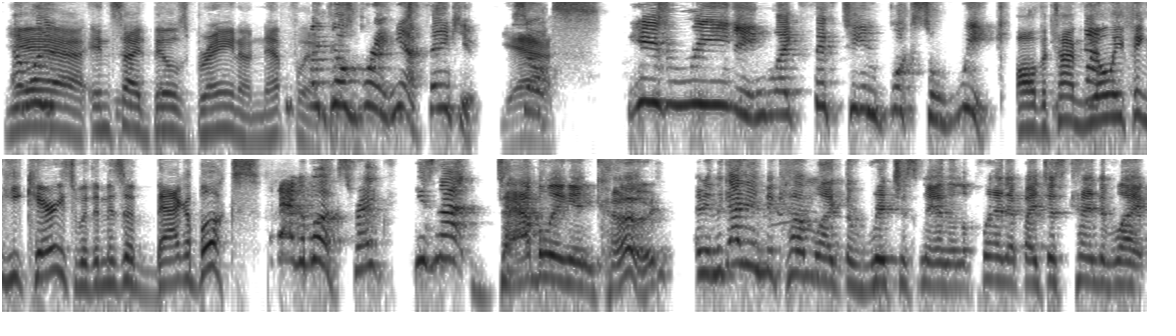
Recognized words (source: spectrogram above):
Yeah, like, Inside Bill's Brain on Netflix. Like Bill's Brain. Yeah, thank you. Yes. So, He's reading like 15 books a week. All the time. The only thing he carries with him is a bag of books. A bag of books, right? He's not dabbling in code. I mean, the guy didn't become like the richest man on the planet by just kind of like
